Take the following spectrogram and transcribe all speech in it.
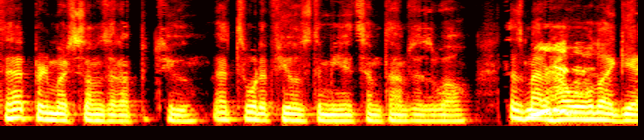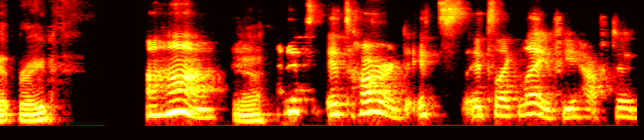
that pretty much sums it up too that's what it feels to me at sometimes as well doesn't matter yeah. how old i get right uh-huh. Yeah. And it's it's hard. It's it's like life. You have to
